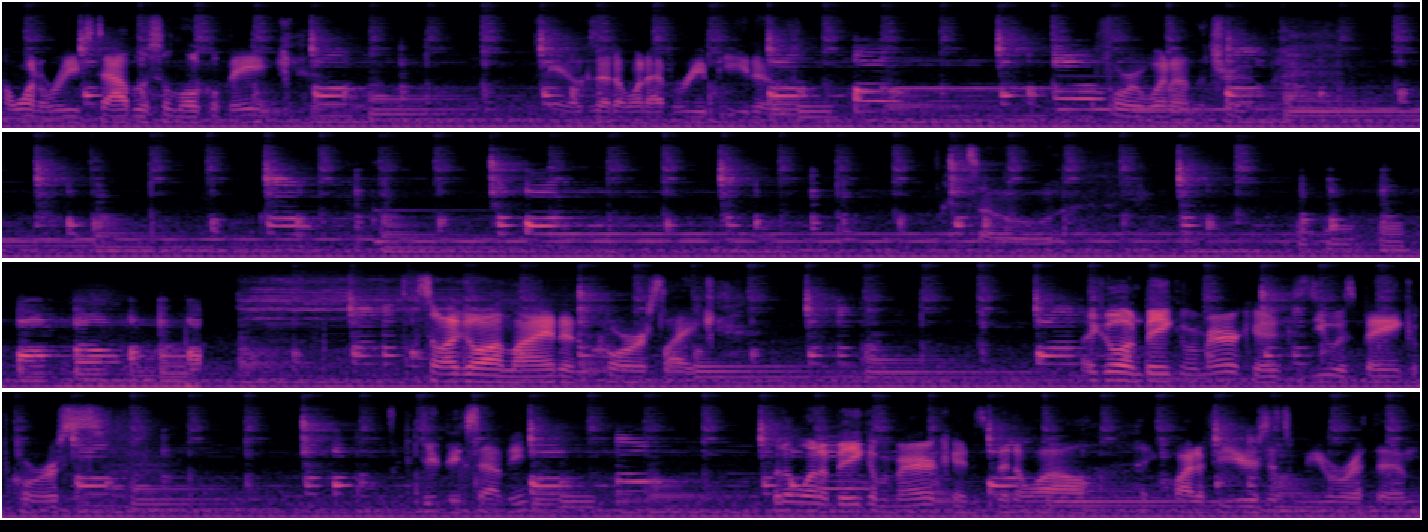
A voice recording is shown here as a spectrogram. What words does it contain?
I want to reestablish a local bank because I don't want to have a repeat of before we went on the trip. So, so I go online, and of course, like I go on Bank of America because U.S. Bank, of course, didn't accept me. But I went on Bank of America. It's been a while, like quite a few years since we were with them.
